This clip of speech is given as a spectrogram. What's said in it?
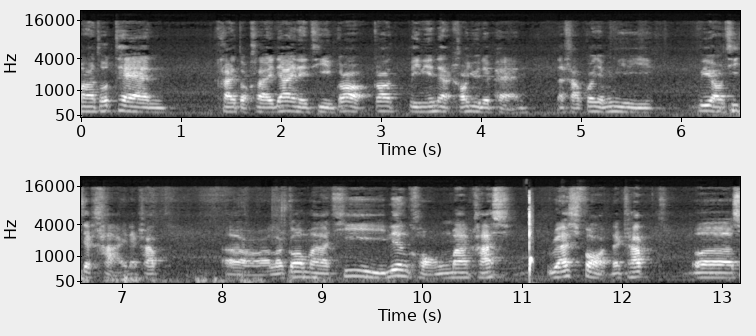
มาทดแทนใครต่อใครได้ในทีมก็ก็ปีนี้เนี่ยเขาอยู่ในแผนนะครับ ก็ยังไม่มีวิวที่จะขายนะครับแล้วก็มาที่เรื่องของมาคัส แรชฟอร์ดนะครับโซ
